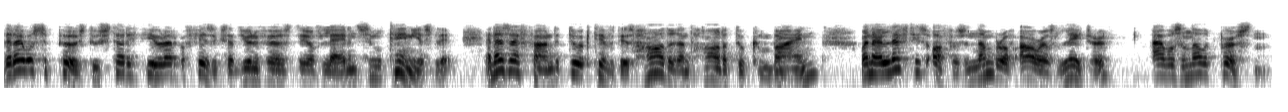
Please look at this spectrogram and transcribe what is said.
that I was supposed to study theoretical physics at the University of Leiden simultaneously. And as I found the two activities harder and harder to combine, when I left his office a number of hours later, I was another person.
